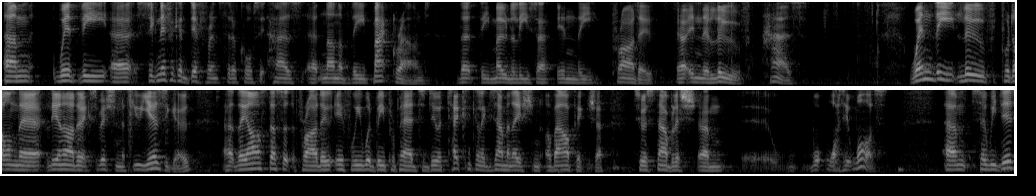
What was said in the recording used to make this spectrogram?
Um, with the uh, significant difference that, of course, it has uh, none of the background that the Mona Lisa in the Prado, uh, in the Louvre, has. When the Louvre put on their Leonardo exhibition a few years ago, uh, they asked us at the Prado if we would be prepared to do a technical examination of our picture to establish um, uh, w- what it was. Um, so we did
